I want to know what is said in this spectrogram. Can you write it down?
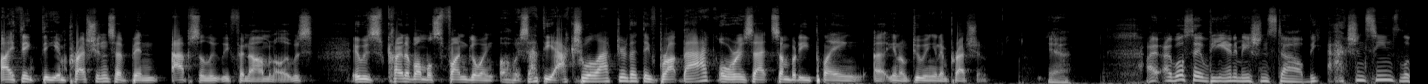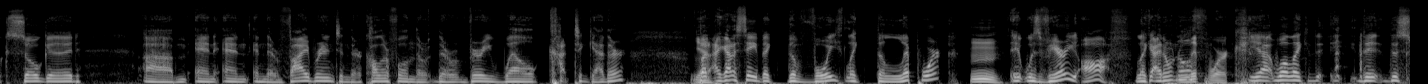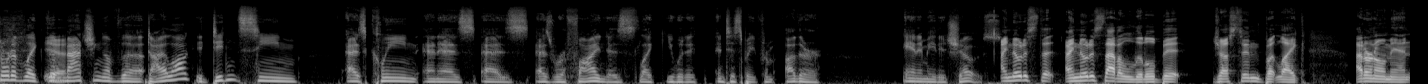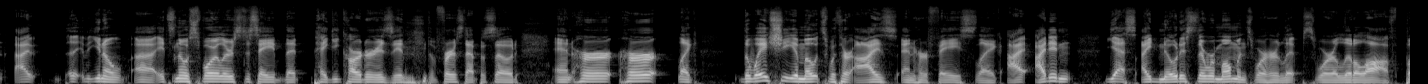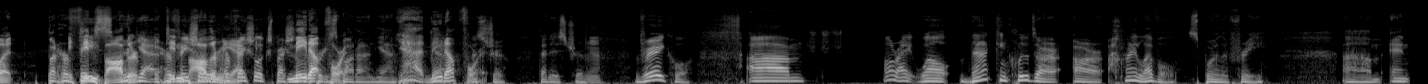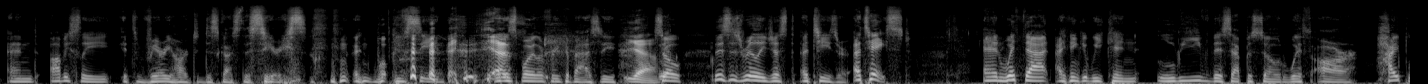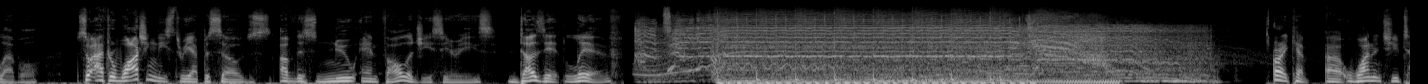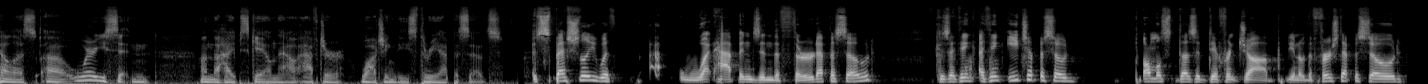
I think the impressions have been absolutely phenomenal. It was it was kind of almost fun going, oh, is that the actual actor that they've brought back, or is that somebody playing, uh, you know, doing an impression? Yeah. I, I will say the animation style, the action scenes look so good. Um, and, and, and they're vibrant and they're colorful and they're, they're very well cut together. Yeah. But I gotta say, like the voice, like the lip work, it was very off. Like I don't know Lip if- work. Yeah, well, like the the, the sort of like the Yeah. matching of the dialogue, it didn't seem as clean and as as as refined as like you would anticipate from other animated shows. I noticed that I noticed that a little bit, Justin, but like I don't know, man. I uh, you know, uh, it's no spoilers to say that Peggy Carter is in the first episode and her her like the way she emotes with her eyes and her face, like I I didn't yes, I noticed there were moments where her lips were a little off, but But her it face, didn't bother yeah, it her didn't facial, bother me. her facial expression made up for spot it. on. Yeah, Yeah, it made up for that's it. true. That is true. Very cool. Um, All right. Well, that concludes our our high level spoiler free. Um, and and obviously it's very hard to discuss this series and what we've seen in a spoiler free capacity. Yeah. So this is really just a teaser, a taste. And with that, I think that we can leave this episode with our hype level. So after watching these three episodes of this new anthology series, does it live? All right, Kev, uh, why don't you tell us uh, where are you sitting on the hype scale now after watching these three episodes? especially with what happens in the third episode because i think i think each episode almost does a different job. You know the first episode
